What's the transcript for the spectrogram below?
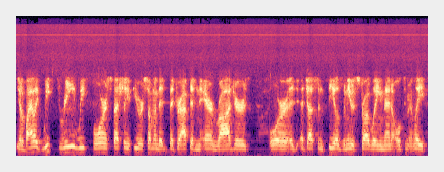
you know by like week three, week four, especially if you were someone that, that drafted an Aaron Rodgers or a, a Justin Fields when he was struggling and then ultimately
